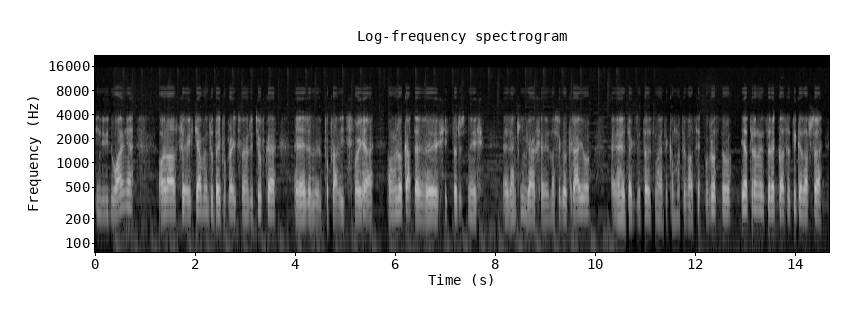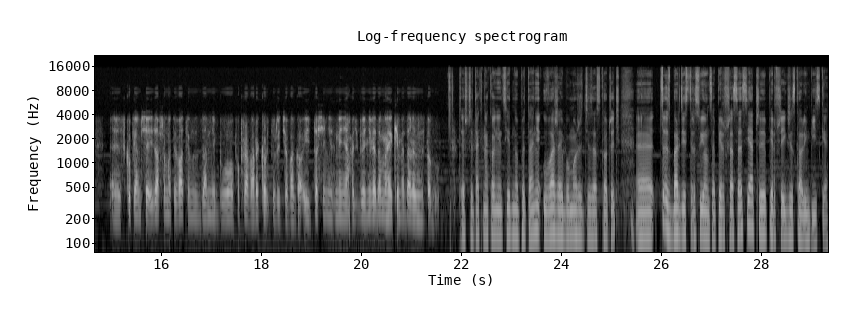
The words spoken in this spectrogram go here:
indywidualnie oraz e, chciałbym tutaj poprawić swoją życiówkę, e, żeby poprawić swoją lokatę w historycznych rankingach e, naszego kraju. E, Także to jest moja taka motywacja. Po prostu ja trenując lekkoatletykę zawsze e, skupiam się i zawsze motywacją dla mnie było poprawa rekordu życiowego i to się nie zmienia, choćby nie wiadomo jakie medale bym zdobył. To jeszcze tak na koniec jedno pytanie. Uważaj, bo może cię zaskoczyć. E, co jest bardziej stresujące? Pierwsza sesja czy pierwsze Igrzyska Olimpijskie?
